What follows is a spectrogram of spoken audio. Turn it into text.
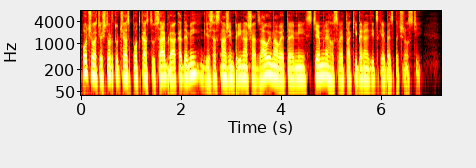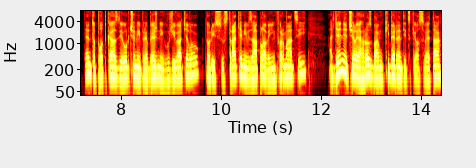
Počúvate štvrtú časť podcastu Cyber Academy, kde sa snažím prinášať zaujímavé témy z temného sveta kybernetickej bezpečnosti. Tento podcast je určený pre bežných užívateľov, ktorí sú stratení v záplave informácií a denne čelia hrozbám kybernetického sveta,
